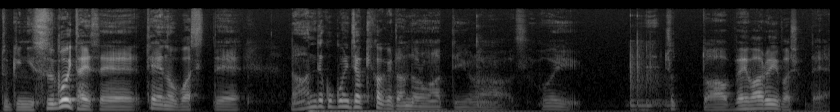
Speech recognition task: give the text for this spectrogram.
時にすごい体勢手伸ばしてなんでここにジャッキかけたんだろうなっていうのはすごいちょっとあべ悪い場所で。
